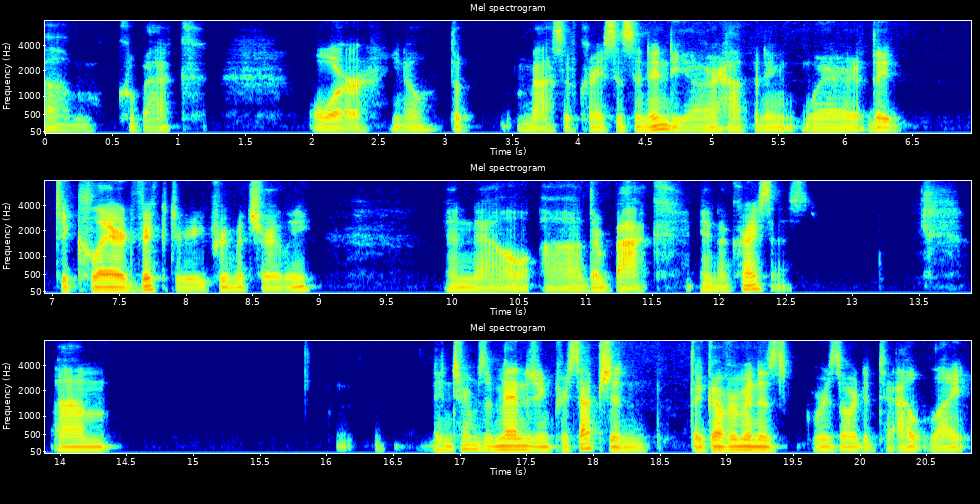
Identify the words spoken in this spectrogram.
um, Quebec, or, you know, the massive crisis in India are happening where they declared victory prematurely and now uh, they're back in a crisis. Um, in terms of managing perception, the government has resorted to outright,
